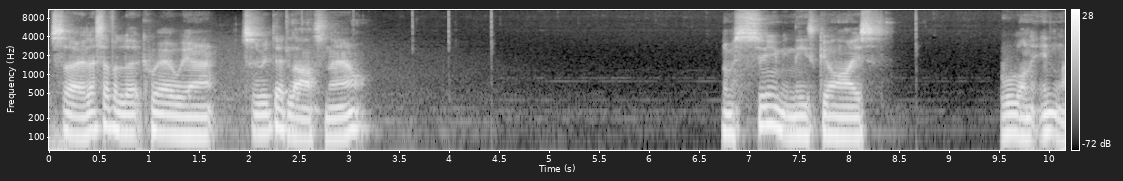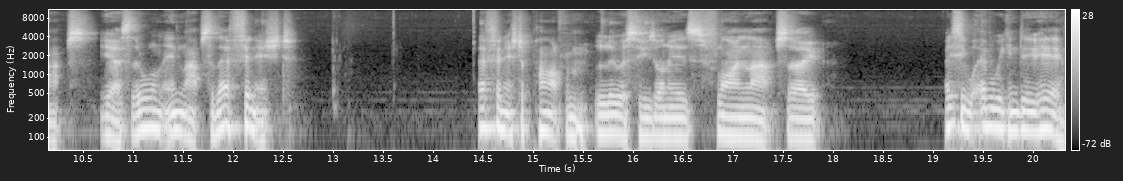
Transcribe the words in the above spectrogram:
So let's have a look where we are. So we're dead last now. I'm assuming these guys are all on in laps. Yes, they're all on in laps, so they're finished. They're finished apart from Lewis, who's on his flying lap. So basically, whatever we can do here.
